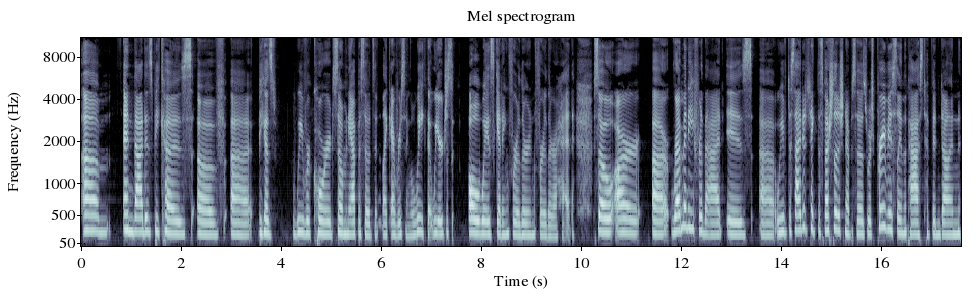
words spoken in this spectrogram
um and that is because of uh because we record so many episodes like every single week that we are just always getting further and further ahead so our uh, remedy for that is uh, we've decided to take the special edition episodes, which previously in the past have been done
